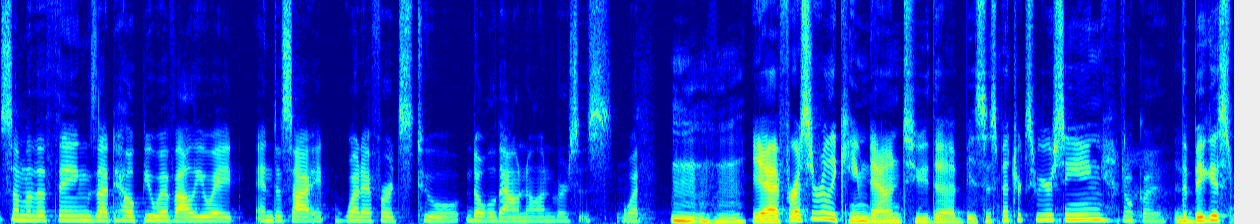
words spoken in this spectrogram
some of the things that help you evaluate and decide what efforts to double down on versus what Mm-hmm. Yeah, for us, it really came down to the business metrics we were seeing. okay The biggest,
